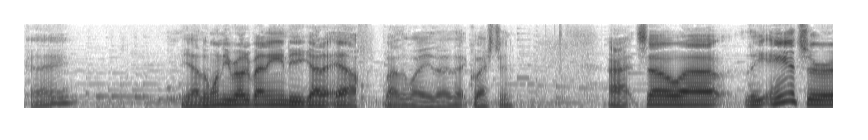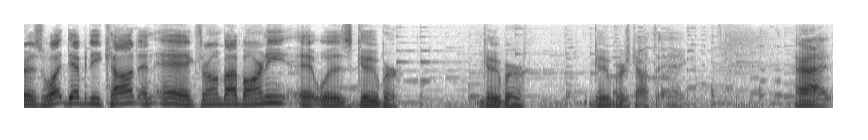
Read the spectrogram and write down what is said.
Okay. Yeah, the one he wrote about Andy got an F, by the way, though, that question. All right, so uh, the answer is what deputy caught an egg thrown by Barney? It was Goober. Goober. Goober's got the egg. All right,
